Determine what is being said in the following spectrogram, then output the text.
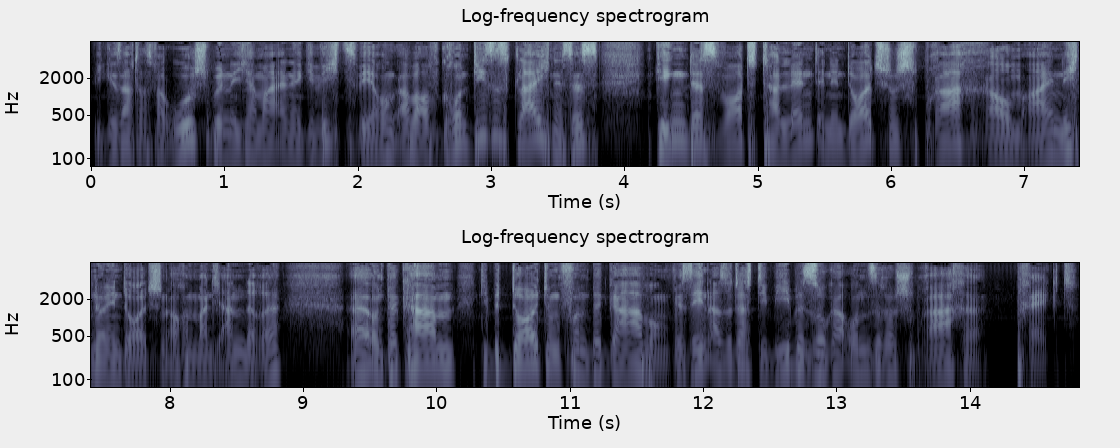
Wie gesagt, das war ursprünglich ja mal eine Gewichtswährung, aber aufgrund dieses Gleichnisses ging das Wort Talent in den deutschen Sprachraum ein, nicht nur in den deutschen, auch in manch andere, äh, und bekam die Bedeutung von Begabung. Wir sehen also, dass die Bibel sogar unsere Sprache prägt.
